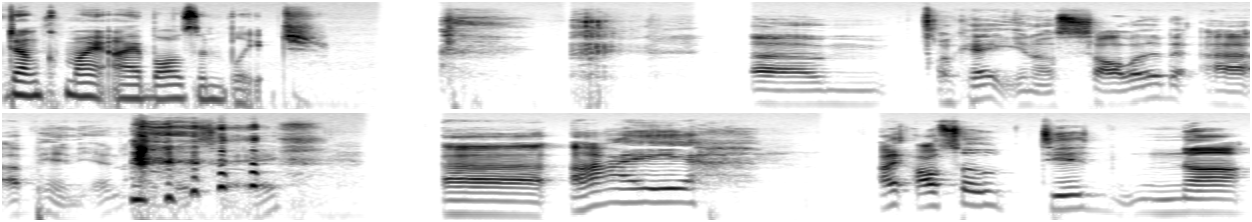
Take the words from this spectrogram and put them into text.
dunk my eyeballs in bleach. um, okay, you know, solid uh, opinion, I will say. Uh, I I also did not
